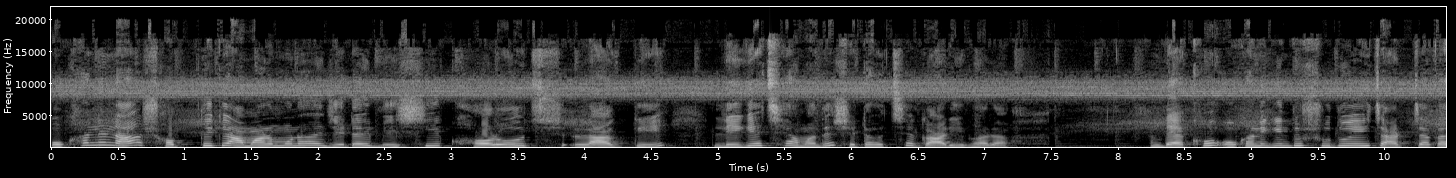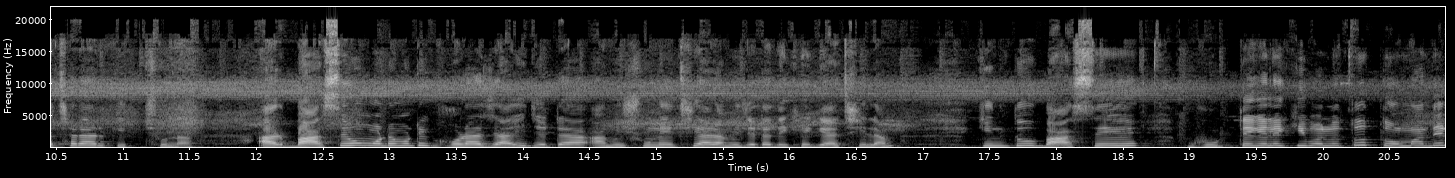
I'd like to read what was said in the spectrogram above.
ওখানে না সব থেকে আমার মনে হয় যেটাই বেশি খরচ লাগে, লেগেছে আমাদের সেটা হচ্ছে গাড়ি ভাড়া। দেখো, ওখানে কিন্তু শুধু এই চার চাকা ছাড়া আর কিচ্ছু না। আর বাসেও মোটামুটি ঘোরা যায়, যেটা আমি শুনেছি আর আমি যেটা দেখে গেছিলাম। কিন্তু বাসে ঘুরতে গেলে কি বলো তো তোমাদের,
